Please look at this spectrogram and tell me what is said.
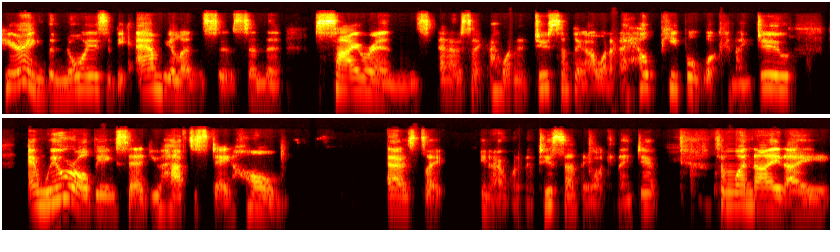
hearing the noise of the ambulances and the sirens. And I was like, I want to do something. I want to help people. What can I do? And we were all being said, you have to stay home. And I was like, you know, I want to do something. What can I do? So one night I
